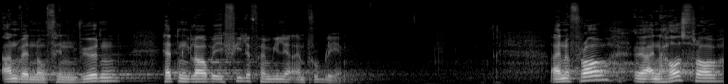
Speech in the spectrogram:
Anwendung finden würden, hätten, glaube ich, viele Familien ein Problem. Eine Frau, äh, eine Hausfrau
